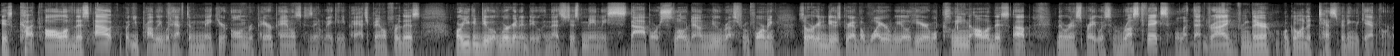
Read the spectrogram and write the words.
is cut all of this out, but you probably would have to make your own repair panels because they don't make any patch panel for this. Or you could do what we're gonna do, and that's just mainly stop or slow down new rust from forming. So what we're gonna do is grab the wire wheel here, we'll clean all of this up, then we're gonna spray it with some rust fix. We'll let that dry. From there, we'll go on to test fitting the cab corner.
